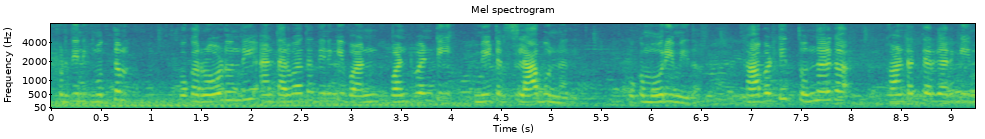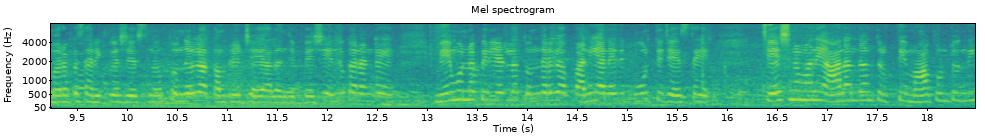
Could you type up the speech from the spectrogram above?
ఇప్పుడు దీనికి మొత్తం ఒక రోడ్ ఉంది అండ్ తర్వాత దీనికి one one twenty meter slab ఉన్నది ఒక మోరీ మీద. కాబట్టి తొందరగా కాంట్రాక్టర్ గారికి మరొకసారి రిక్వెస్ట్ చేస్తున్నాం తొందరగా కంప్లీట్ చేయాలని చెప్పేసి. ఎందుకనంటే మేమున్న పీరియడ్లో తొందరగా పని అనేది పూర్తి చేస్తే చేసినామనే ఆనందం తృప్తి మాకుంటుంది.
